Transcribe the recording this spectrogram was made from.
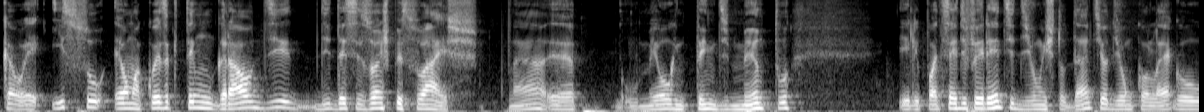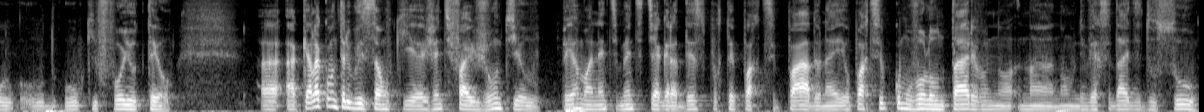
Cauê, isso é uma coisa que tem um grau de, de decisões pessoais, né? É, o meu entendimento ele pode ser diferente de um estudante ou de um colega ou o que foi o teu. aquela contribuição que a gente faz junto, eu permanentemente te agradeço por ter participado. Né? Eu participo como voluntário no, na, na, Universidade do Sul,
